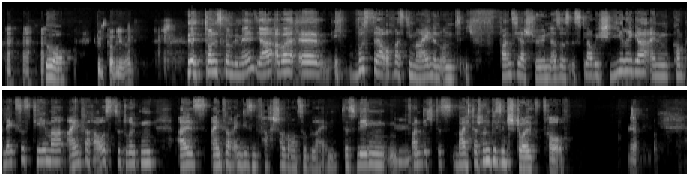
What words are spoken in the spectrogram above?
So. Gutes Kompliment. Tolles Kompliment, ja. Aber äh, ich wusste ja auch, was die meinen und ich fand es ja schön. Also es ist, glaube ich, schwieriger, ein komplexes Thema einfach auszudrücken, als einfach in diesem Fachjargon zu bleiben. Deswegen mhm. fand ich das, war ich da schon ein bisschen stolz drauf. Ja.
